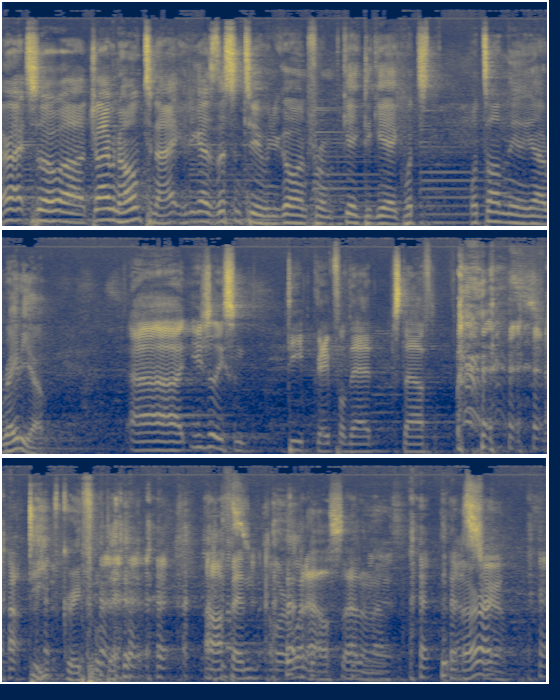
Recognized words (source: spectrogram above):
All right. So uh, driving home tonight, who do you guys listen to when you're going from gig to gig? What's what's on the uh, radio? Uh, usually some deep Grateful Dead stuff. Deep Grateful Dead. Often, or what else? I don't know. That's All right. true.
